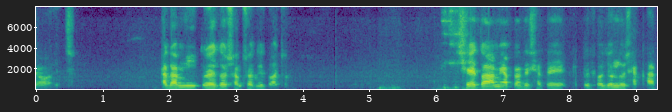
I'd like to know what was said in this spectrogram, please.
দেওয়া হয়েছে। আগামী ত্রয়োদশ সংসদ নির্বাচন। সেহেতু আমি আপনাদের সাথে একটু সৌজন্য সাক্ষাৎ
